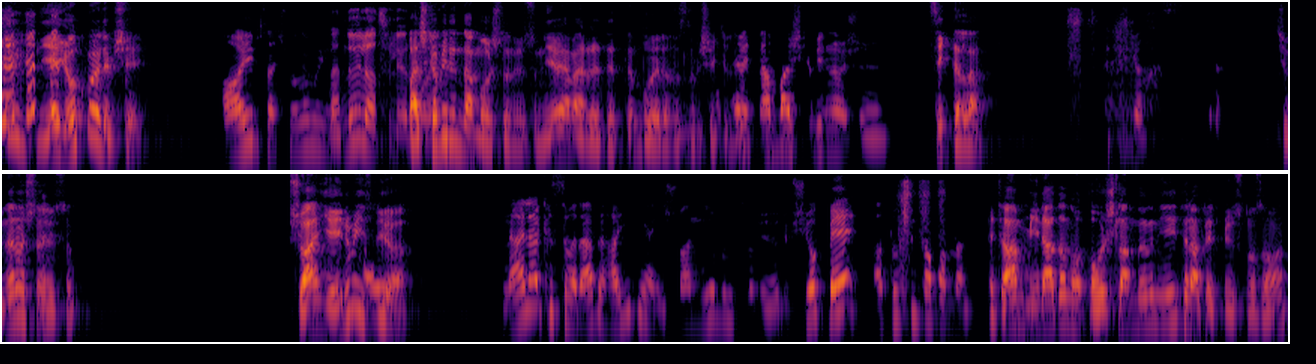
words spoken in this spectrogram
Niye yok mu öyle bir şey? Hayır saçmalamayın. Ben de öyle hatırlıyorum. Başka bu arada. birinden mi hoşlanıyorsun? Niye hemen reddettin böyle hızlı bir şekilde? Evet ben başka birine hoşlanıyorum. Siktir lan. ya Kimden hoşlanıyorsun? Şu an yayını mı izliyor? ne alakası var abi? Hayır yani şu an niye bunu soruyor? Öyle bir şey yok be. Atılsın kafamdan. E tamam Mina'dan ho- hoşlandığını niye itiraf etmiyorsun o zaman?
